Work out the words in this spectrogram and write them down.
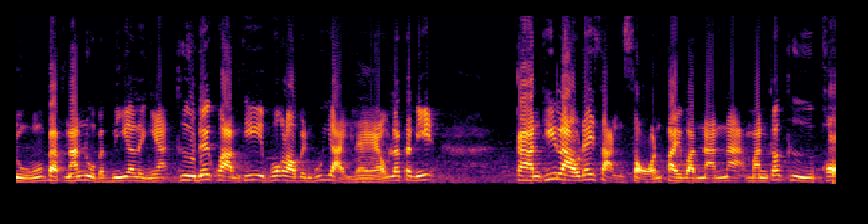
หนูแบบนั้นหนูแบบนี้อะไรเงี้ยคือด้วยความที่พวกเราเป็นผู้ใหญ่แล้ว แล้วตอนนี้ การที่เราได้สั่งสอนไปวันนั้นน่ะมันก็คือพอ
